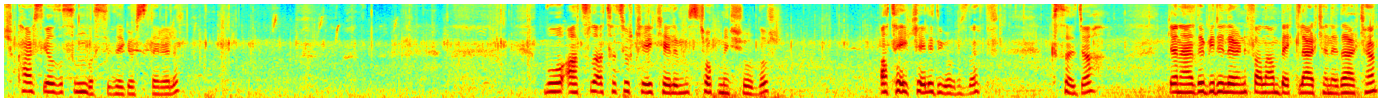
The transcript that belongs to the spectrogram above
Şu Kars yazısını da size gösterelim. Bu atlı Atatürk heykelimiz çok meşhurdur. At heykeli diyoruz hep. Kısaca. Genelde birilerini falan beklerken ederken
